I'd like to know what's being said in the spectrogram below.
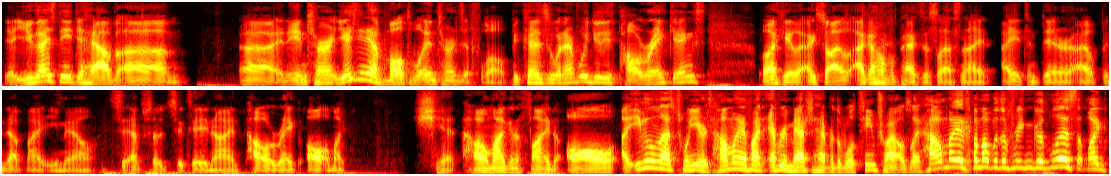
Yeah, you guys need to have um, uh, an intern. You guys need to have multiple interns at Flow because whenever we do these power rankings, like okay, so I, I got home from practice last night. I ate some dinner. I opened up my email, it's episode six eighty nine, power rank all. I'm like, shit, how am I going to find all? I, even in the last twenty years, how am I going to find every match that happened at the World Team Trials? Like, how am I going to come up with a freaking good list? I'm like,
